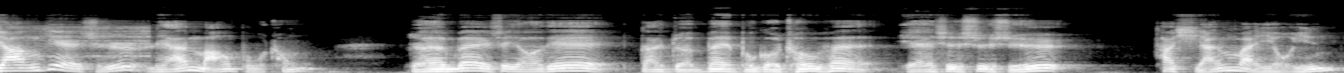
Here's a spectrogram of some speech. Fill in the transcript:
蒋介石连忙补充：“准备是有的，但准备不够充分，也是事实。”他弦外有音：“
